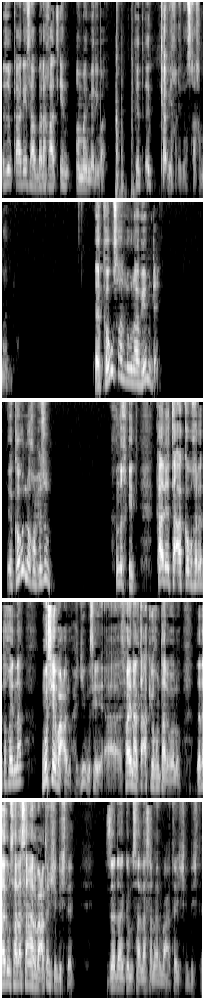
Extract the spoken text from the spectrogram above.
ህዝቢ ቃዴስ ኣብ በረኻ ፂን ኣብ ማይ መሪባ እዩ ክትእከብ ኢኻ ኢሉ ወስኻ ከማ እከቡስ ኣለዉ ናብዮም እንድዒ እከቡ ኣለኹም ሕዙም ንኸይድ ካልእ ተኣከቡ ክርኢ እንተኮይንና ሙሴ ባዕሉ ሕጂ ሙሴ ፋይናል ተኣኪቦኩም ታ ድበሎ ዘዳግም 34 ሽዱሽተ ዘዳግም 34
